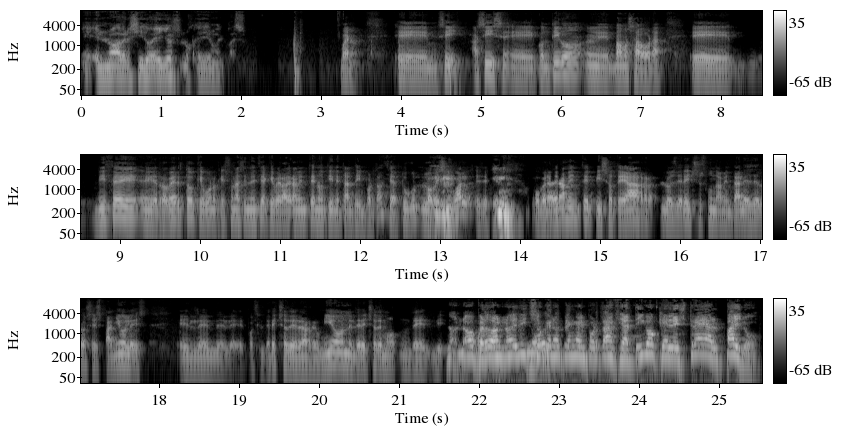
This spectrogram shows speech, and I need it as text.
eh, el no haber sido ellos los que dieron el paso. Bueno, eh, sí, así eh, contigo eh, vamos ahora. Dice eh, Roberto que bueno que es una sentencia que verdaderamente no tiene tanta importancia. ¿Tú lo ves igual? Es decir, o verdaderamente pisotear los derechos fundamentales de los españoles, el, pues el derecho de la reunión, el derecho de... no, no, perdón, no he dicho que no tenga importancia. Digo que les trae al pairo,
